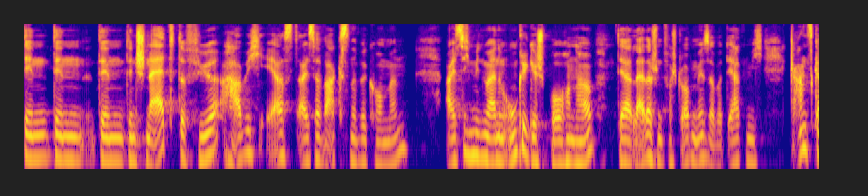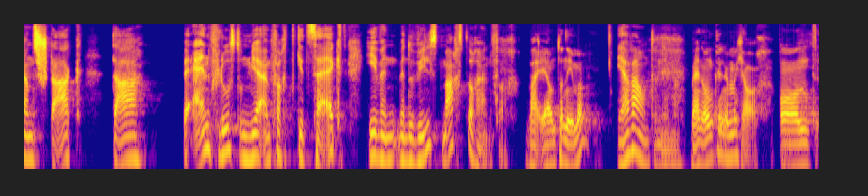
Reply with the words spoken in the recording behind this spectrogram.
den, den, den, den Schneid dafür habe ich erst als Erwachsener bekommen, als ich mit meinem Onkel gesprochen habe, der leider schon verstorben ist, aber der hat mich ganz, ganz stark da beeinflusst und mir einfach gezeigt, hey, wenn, wenn du willst, mach's doch einfach. War er Unternehmer? Er war Unternehmer. Mein Onkel nämlich auch. Und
